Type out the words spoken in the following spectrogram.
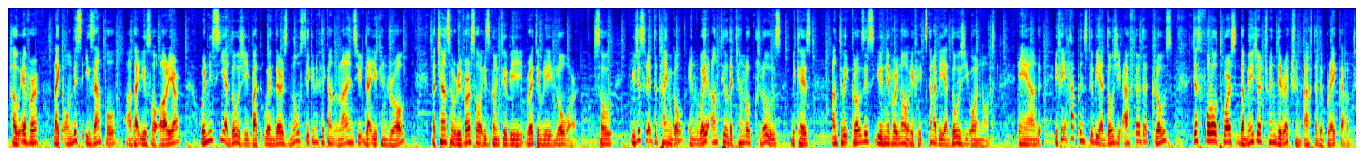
However, like on this example uh, that you saw earlier, when you see a doji but when there's no significant lines you, that you can draw, the chance of reversal is going to be relatively lower. So you just let the time go and wait until the candle close because until it closes you never know if it's gonna be a doji or not. And if it happens to be a doji after the close, just follow towards the major trend direction after the breakout.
